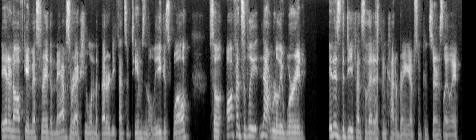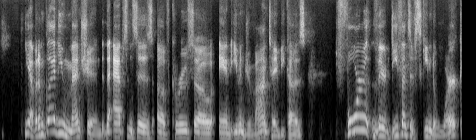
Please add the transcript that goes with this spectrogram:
They had an off game yesterday. The Mavs are actually one of the better defensive teams in the league as well. So offensively, not really worried. It is the defense that has been kind of bringing up some concerns lately. Yeah, but I'm glad you mentioned the absences of Caruso and even Javonte because for their defensive scheme to work,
